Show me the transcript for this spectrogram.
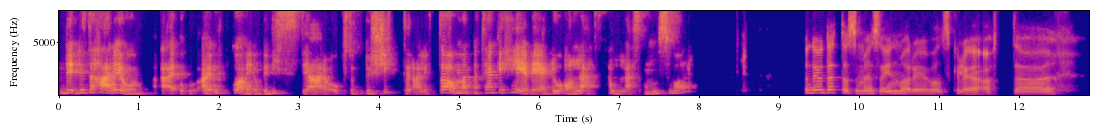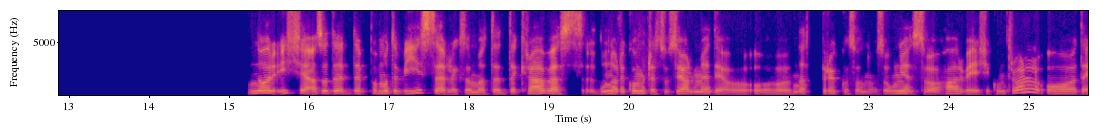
det, Dette her er jo en oppgave i å bevisstgjøre og også beskytte dem litt. da, Men jeg tenker, har vi da alle et felles ansvar? Men det er jo dette som er så innmari vanskelig, at uh, når ikke Altså, det, det på en måte viser liksom at det, det kreves Når det kommer til sosiale medier og, og nettbruk og sånn hos unge, så har vi ikke kontroll, og det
